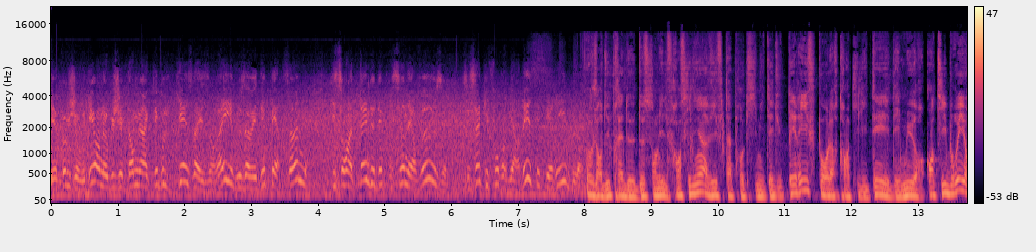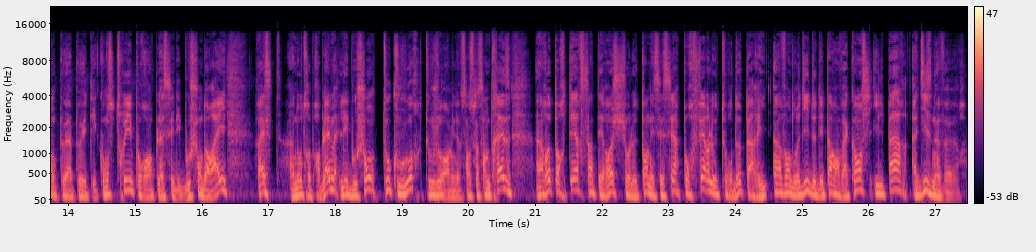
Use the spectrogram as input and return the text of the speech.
Et comme je vous dis, on est obligé de dormir avec les boules de pièces dans les oreilles et vous avez des personnes qui sont atteintes de dépression nerveuse. C'est ça qu'il faut regarder, c'est terrible. Aujourd'hui, près de 200 000 franciliens vivent à proximité du périph. Pour leur tranquillité, des murs anti-bruit ont peu à peu été construits pour remplacer les bouchons d'oreilles. Reste un autre problème, les bouchons tout court, toujours en 1973. Un reporter s'interroge sur le temps nécessaire pour faire le tour de Paris. Un vendredi de départ en vacances, il part à 19h.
